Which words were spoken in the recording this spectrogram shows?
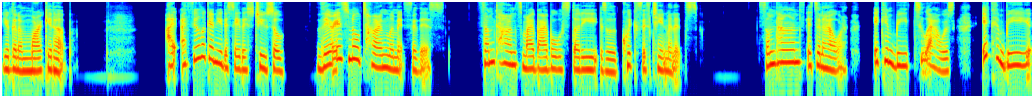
you're going to mark it up. I, I feel like I need to say this too. So there is no time limit for this. Sometimes my Bible study is a quick 15 minutes. Sometimes it's an hour. It can be two hours. It can be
